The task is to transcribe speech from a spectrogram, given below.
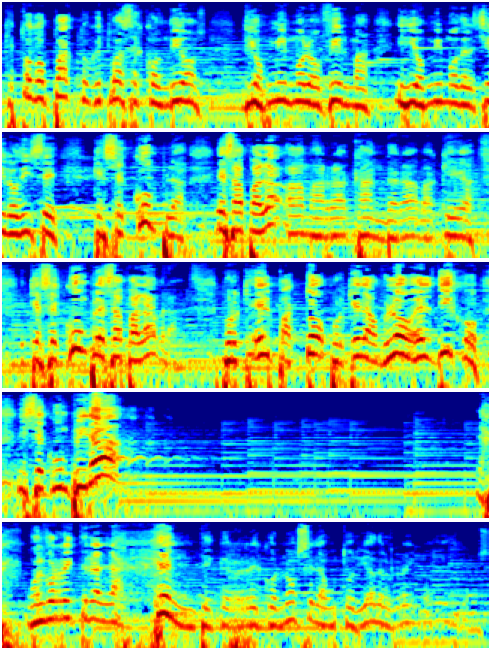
que todo pacto que tú haces con Dios, Dios mismo lo firma y Dios mismo del cielo dice que se cumpla esa palabra, que se cumpla esa palabra, porque Él pactó, porque Él habló, Él dijo y se cumplirá. Vuelvo a reiterar, la gente que reconoce la autoridad del reino de Dios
